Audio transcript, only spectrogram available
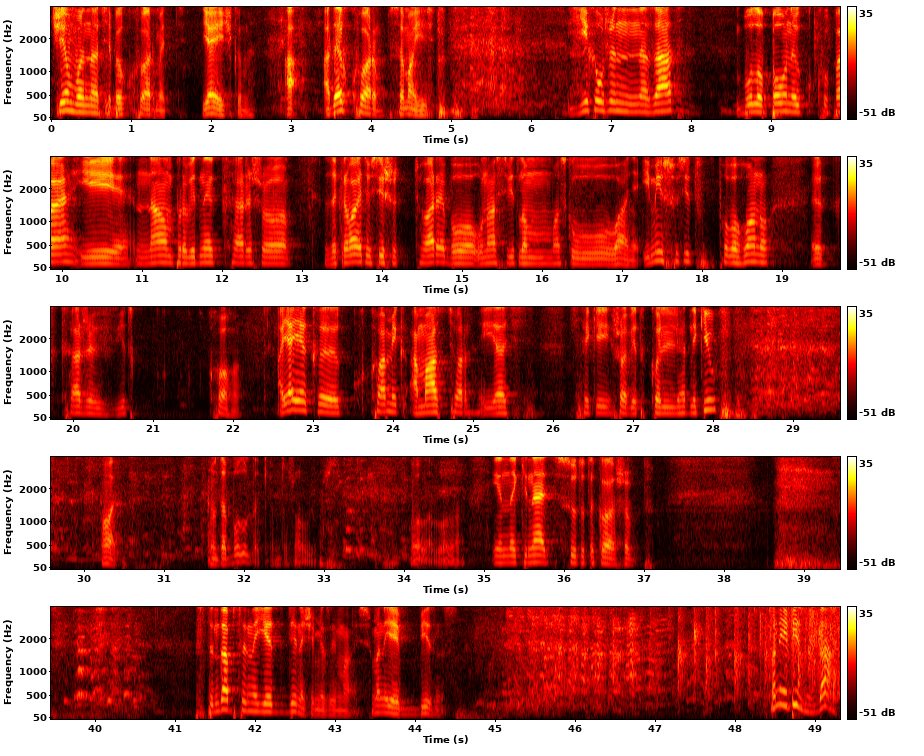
Чим вона тебе кормить? Яєчками. А, а де корм? Сама їсть. Їхав вже назад, було повне купе, і нам провідник каже, що закривайте всі шутори, бо у нас світло маскування. І мій сусід по вагону е, каже, від кого? А я як е, комік-аматор, я який, що, від колядників? От. Ну, та було таке, то що? Було, було. І на кінець суто такого, щоб. Стендап це не єдине, чим я займаюся. У мене є бізнес. У мене є бізнес, так. Да.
